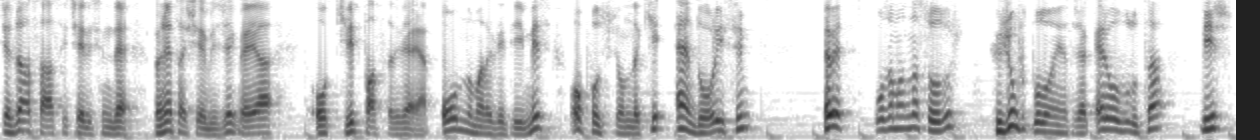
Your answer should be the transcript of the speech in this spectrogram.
ceza sahası içerisinde öne taşıyabilecek veya o kilit paslarıyla yani 10 numara dediğimiz o pozisyondaki en doğru isim. Evet o zaman nasıl olur? Hücum futbolu oynatacak Erol Bulut'a bir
